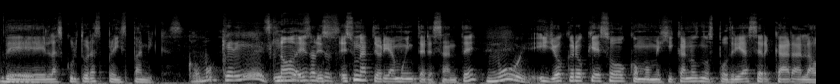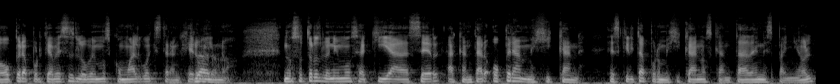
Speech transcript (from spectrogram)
de las culturas prehispánicas. ¿Cómo crees? Qué No, es, es- es una teoría muy interesante. Muy. Y yo creo que eso como mexicanos nos podría acercar a la ópera porque a veces lo vemos como algo extranjero Claro. y no. Nosotros venimos aquí a hacer, a cantar ópera mexicana, escrita por mexicanos, cantada en español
